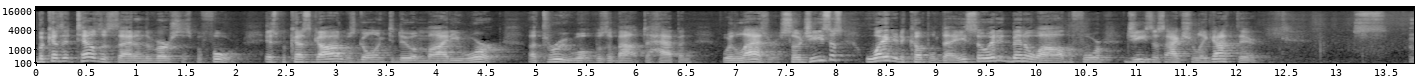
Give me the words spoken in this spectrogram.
because it tells us that in the verses before. It's because God was going to do a mighty work uh, through what was about to happen with Lazarus. So Jesus waited a couple days, so it had been a while before Jesus actually got there.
